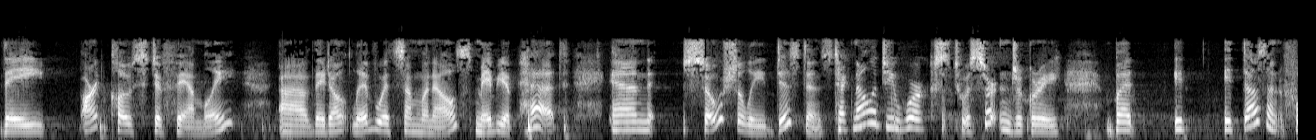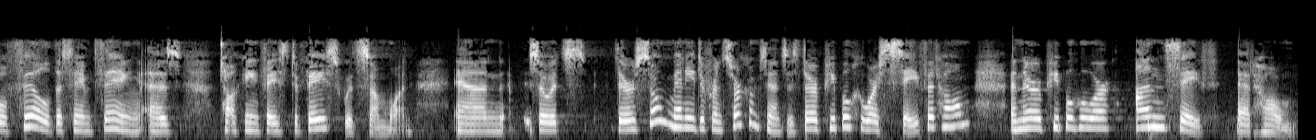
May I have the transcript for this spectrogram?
They aren't close to family. Uh, they don't live with someone else, maybe a pet, and socially distanced. Technology works to a certain degree, but it it doesn't fulfill the same thing as talking face to face with someone. And so it's there are so many different circumstances. There are people who are safe at home and there are people who are unsafe at home.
